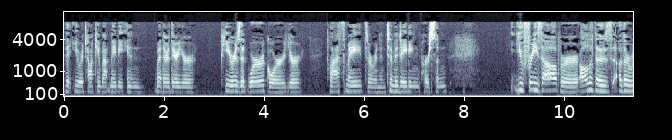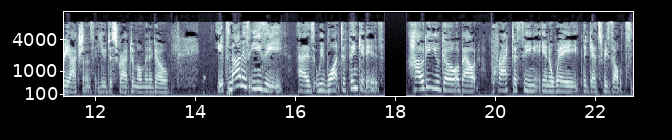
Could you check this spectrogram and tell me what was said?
that you were talking about, maybe in whether they're your peers at work or your classmates or an intimidating person, you freeze up or all of those other reactions that you described a moment ago. It's not as easy as we want to think it is. How do you go about practicing in a way that gets results?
